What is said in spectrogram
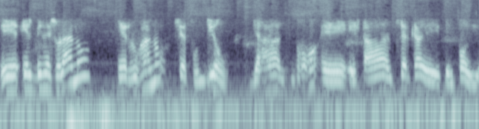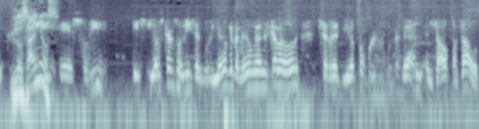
Eh, el venezolano, el Rujano, se fundió. Ya no eh, está cerca de- del podio. Los años. Y, eh, Solís, y, Oscar Solís, el boliviano que también es un gran escalador, se retiró por el, el sábado pasado.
